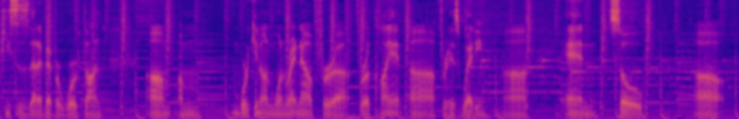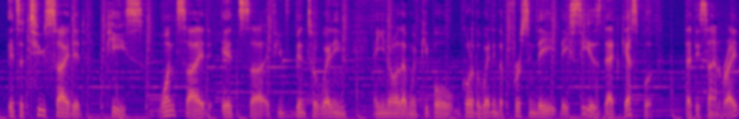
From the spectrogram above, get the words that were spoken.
pieces that i've ever worked on um i'm working on one right now for for a client uh for his wedding uh and so uh, it's a two-sided piece. One side, it's uh, if you've been to a wedding and you know that when people go to the wedding, the first thing they they see is that guest book that they sign, right?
